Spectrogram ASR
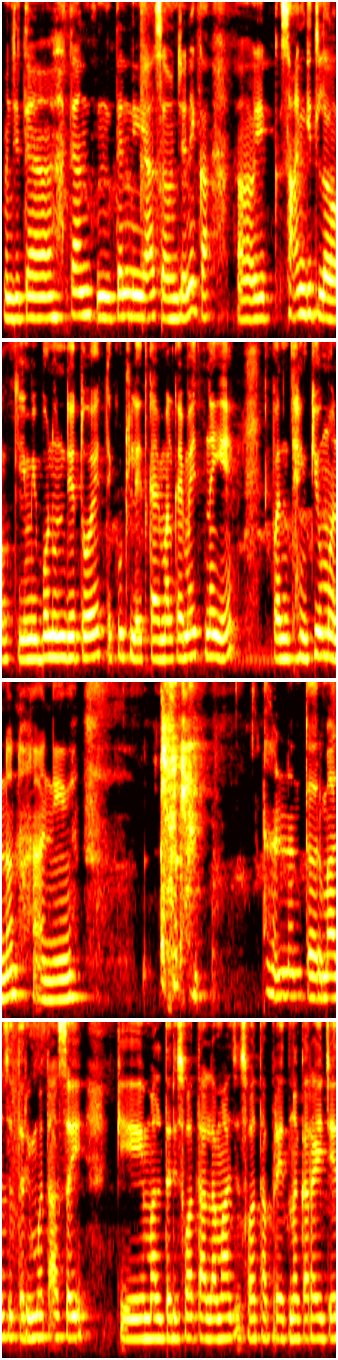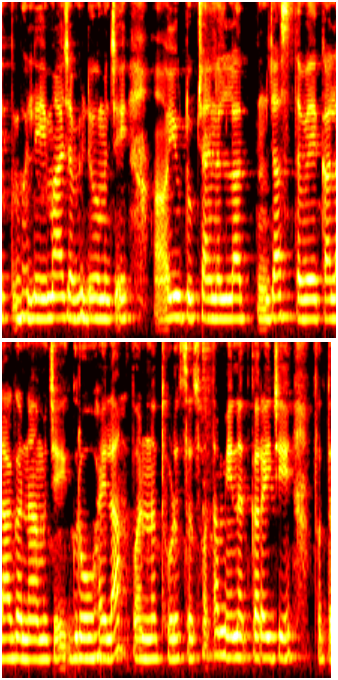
म्हणजे त्या त्यां त्यांनी असं म्हणजे नाही का एक सांगितलं की मी बनवून देतो आहे ते कुठले आहेत काय मला काही माहीत नाही आहे पण थँक्यू म्हणून आणि नंतर माझं तरी मत असं आहे की मला तरी स्वतःला माझे स्वतः प्रयत्न करायचे आहेत. भले माझ्या व्हिडिओ म्हणजे यूट्यूब चॅनलला जास्त वेळ का लागणं म्हणजे ग्रो व्हायला पण थोडंसं स्वतः मेहनत करायची आहे. फक्त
